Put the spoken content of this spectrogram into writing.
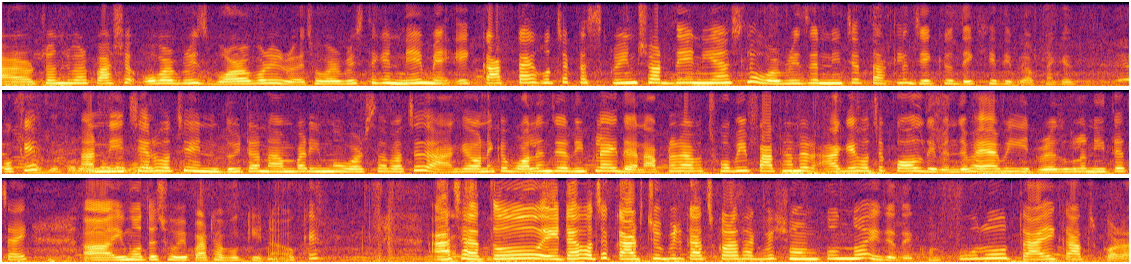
আর চন্দ্রিমার পাশে ওভারব্রিজ বরাবরই রয়েছে। ওভারব্রিজ থেকে নেমে এই কার্ডটায় হচ্ছে একটা স্ক্রিনশট দিয়ে নিয়ে আসলে ওভারব্রিজের নিচে থাকলে যে কেউ দেখিয়ে দিবে আপনাকে। ওকে? আর নিচের হচ্ছে দুইটা নাম্বার ইমো হোয়াটসঅ্যাপ আছে। আগে অনেকে বলেন যে রিপ্লাই দেন। আপনারা ছবি পাঠানোর আগে হচ্ছে কল দিবেন যে, ভাই, আমি এই ড্রেসগুলো নিতে চাই। ইমোতে ছবি পাঠাবো কি না ওকে? আচ্ছা তো এটা হচ্ছে কারচুপির কাজ করা থাকবে সম্পূর্ণ। এই যে দেখুন, পুরোটাই কাজ করা।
